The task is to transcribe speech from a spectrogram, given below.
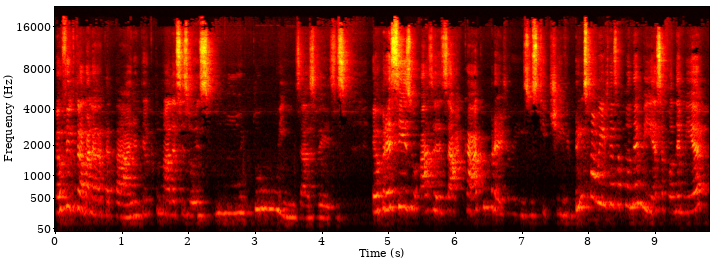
Eu fico trabalhando até tarde, tenho que tomar decisões muito ruins às vezes. Eu preciso, às vezes, arcar com prejuízos que tive, principalmente nessa pandemia. Essa pandemia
